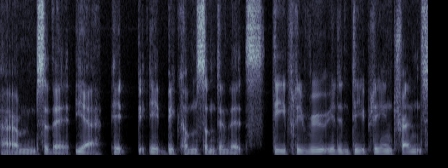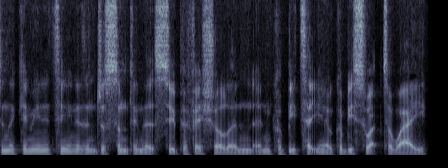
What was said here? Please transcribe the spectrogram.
Um, so that yeah, it it becomes something that's deeply rooted and deeply entrenched in the community, and isn't just something that's superficial and, and could be you know could be swept away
